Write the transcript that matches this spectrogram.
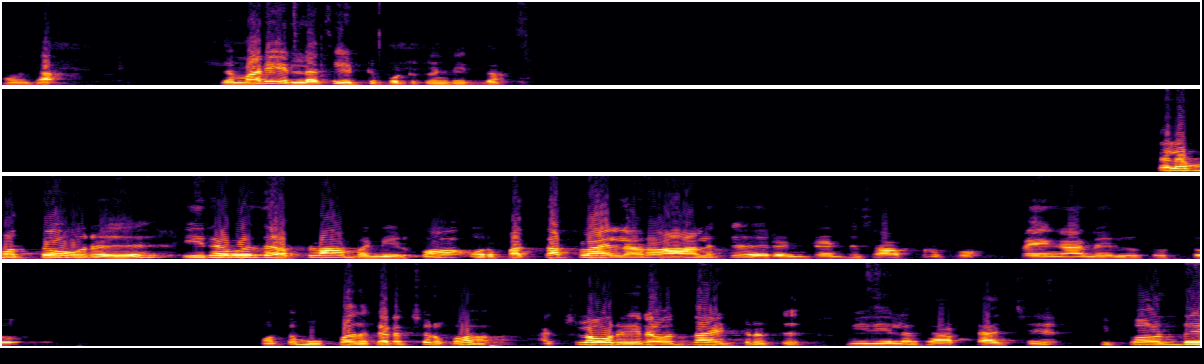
அதுதான் இந்த மாதிரி எல்லாத்தையும் இட்டு போட்டுக்க வேண்டியதுதான். இதில் மொத்தம் ஒரு இருபது அப்பளம் பண்ணியிருக்கோம். ஒரு பத்து அப்பளம் எல்லாரும் ஆளுக்கு ரெண்டு ரெண்டு சாப்பிட்ருப்போம் தேங்காய் நெல் தொட்டு. மொத்தம் முப்பது கிடச்சிருக்கும். ஆக்சுவலாக ஒரு இருபது தான் இட்டுருக்கு. மீதியெல்லாம் சாப்பிட்டாச்சு. இப்போ வந்து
